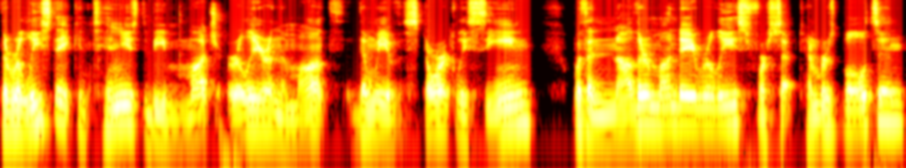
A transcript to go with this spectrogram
The release date continues to be much earlier in the month than we have historically seen, with another Monday release for September's bulletin,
